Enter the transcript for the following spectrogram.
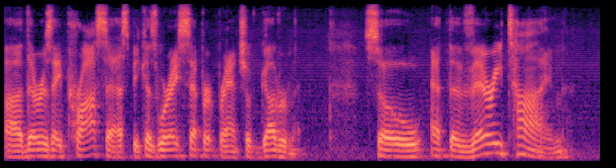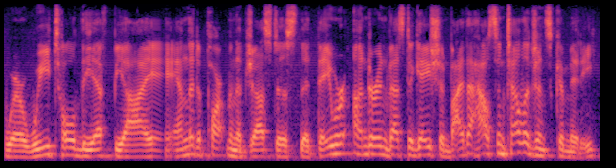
uh, there is a process because we're a separate branch of government. So at the very time where we told the FBI and the Department of Justice that they were under investigation by the House Intelligence Committee,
